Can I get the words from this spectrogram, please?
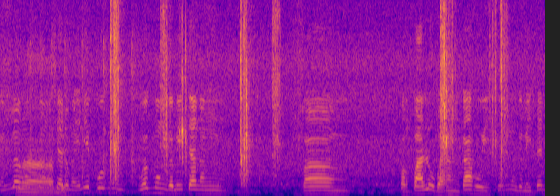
Yan lang, huwag kang Grabe. masyado mainip. Huwag, huwag mong gamitan ng pang pangpalo ba ng kahoy. Huwag mong gamitan.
